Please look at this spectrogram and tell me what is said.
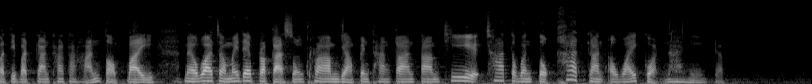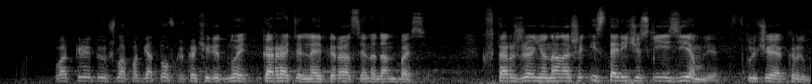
ปฏิบัติการทางทหารต่อไป แม้ว่าจะไม่ได้ประกาศสงครามอย่างเป็นทางการตามที่ชาติตะวันตกคาดการเอาไว้ก่อนหน้านี้ครับ В открытую шла подготовка к очередной карательной операции на Донбассе, к вторжению на наши исторические земли, включая Крым.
